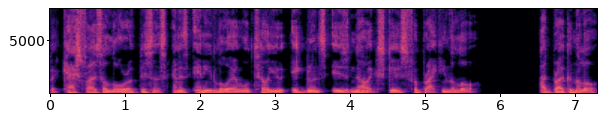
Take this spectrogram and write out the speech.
But cash flow is a law of business, and as any lawyer will tell you, ignorance is no excuse for breaking the law. I'd broken the law.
